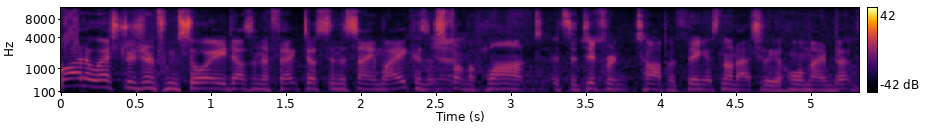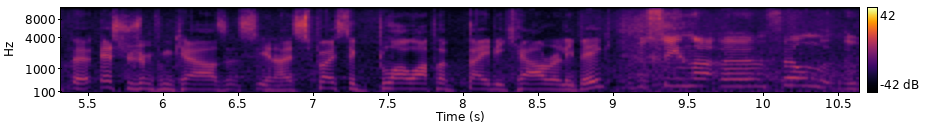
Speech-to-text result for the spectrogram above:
Phytoestrogen from soy doesn't affect us in the same way because it's Yeah. from a plant. It's a different type of thing. It's not actually a hormone, but the estrogen from cows, it's you know it's supposed to blow up a baby cow really big. Have you seen that um, film that they've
